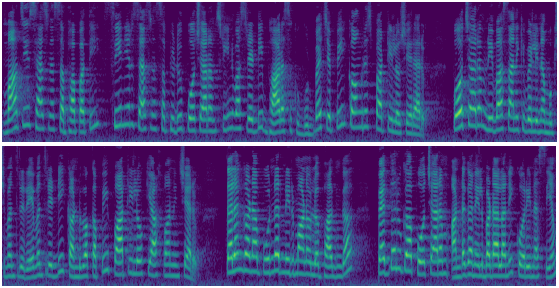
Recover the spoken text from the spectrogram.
మాజీ శాసనసభాపతి సీనియర్ శాసనసభ్యుడు పోచారం శ్రీనివాసరెడ్డి భారసకు గుడ్ బై చెప్పి కాంగ్రెస్ పార్టీలో చేరారు. పోచారం నివాసానికి వెళ్ళిన ముఖ్యమంత్రి రేవంత్ రెడ్డి కండువా కప్పి పార్టీలోకి ఆహ్వానించారు. తెలంగాణ పునర్నిర్మాణంలో భాగంగా పెద్దలుగా పోచారం అండగా నిలబడాలని కోరిన సీఎం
